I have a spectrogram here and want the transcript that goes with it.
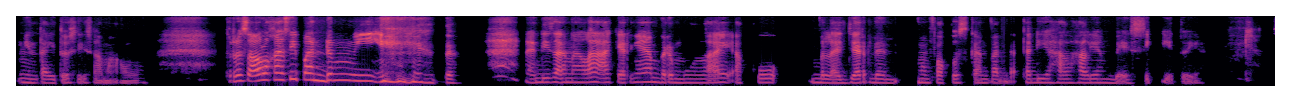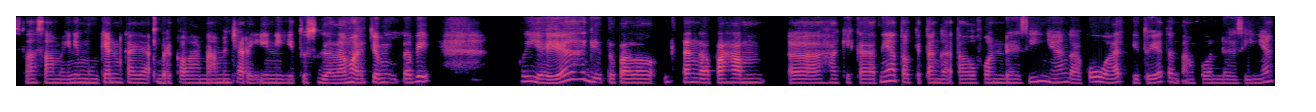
minta itu sih sama Allah terus Allah kasih pandemi gitu. Nah di sanalah akhirnya bermulai aku belajar dan memfokuskan pada tadi hal-hal yang basic gitu ya. Setelah selama ini mungkin kayak berkelana mencari ini itu segala macam. Tapi oh iya ya gitu. Kalau kita nggak paham uh, hakikatnya atau kita nggak tahu fondasinya, nggak kuat gitu ya tentang fondasinya,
